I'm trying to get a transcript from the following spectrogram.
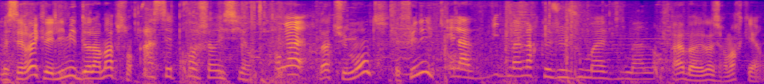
Mais c'est vrai que les limites de la map sont assez proches hein, ici. hein. Ouais. Là, tu montes, c'est fini. Et la vie de ma mère que je joue ma vie maintenant. Ah, bah là, j'ai remarqué. hein.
